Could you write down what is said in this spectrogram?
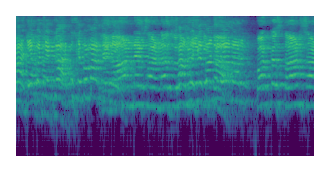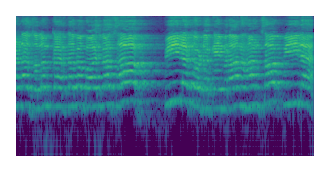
ਸਾਡੇ ਬੱਚੇ ਘਰ ਭੁੱਖੇ ਮਰਦੇ ਨੇ। ਇਰਾਨ ਨੇ ਸਾਡਾ ਜ਼ੁਲਮ ਕੀਤਾ। ਪਾਕਿਸਤਾਨ ਸਾਡਾ ਜ਼ੁਲਮ ਕਰਦਾ ਵਾ ਬਾਜਵਾ ਸਾਹਿਬ ਪੀਲ ਹੈ ਤੁਹਾਡਾ ਕਿ ਇਮਰਾਨ ਖਾਨ ਸਾਹਿਬ ਪੀਲ ਹੈ।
